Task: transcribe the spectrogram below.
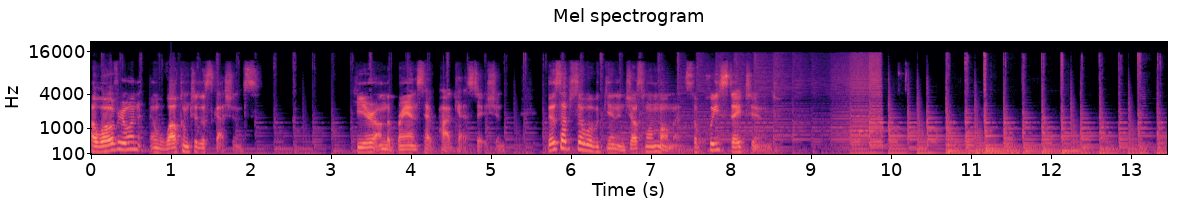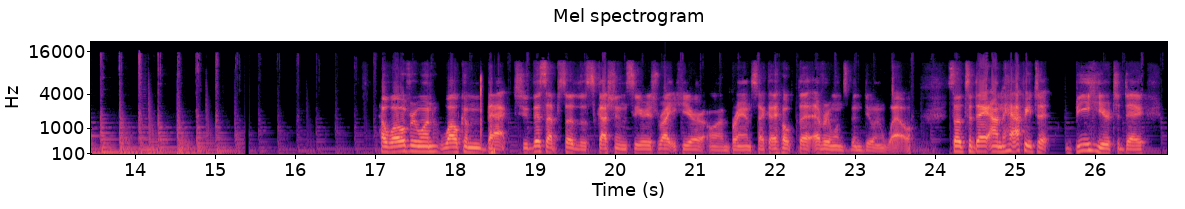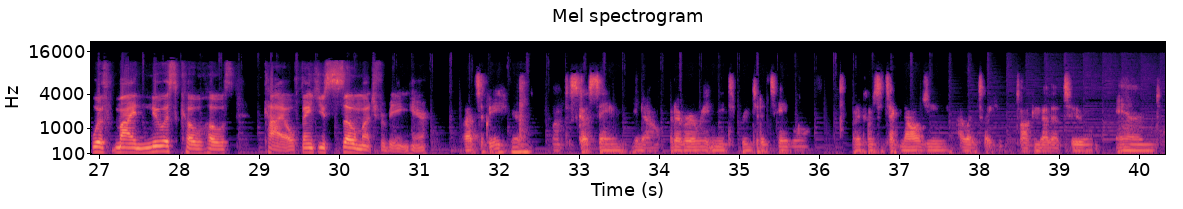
Hello, everyone, and welcome to Discussions here on the Brands Tech Podcast Station. This episode will begin in just one moment, so please stay tuned. Hello, everyone. Welcome back to this episode of the discussion series right here on Brands Tech. I hope that everyone's been doing well. So, today I'm happy to be here today with my newest co host, Kyle. Thank you so much for being here. Glad to be here. I'm discussing, you know, whatever we need to bring to the table. When it comes to technology, I like to like talking about that too. And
